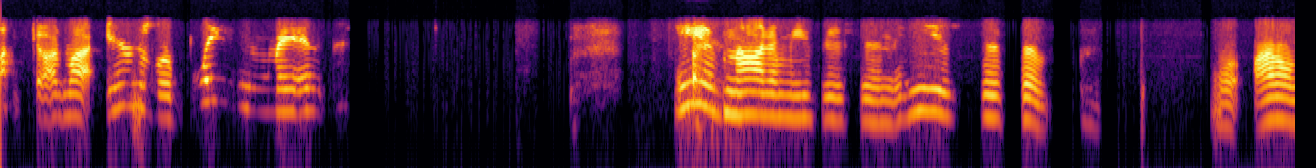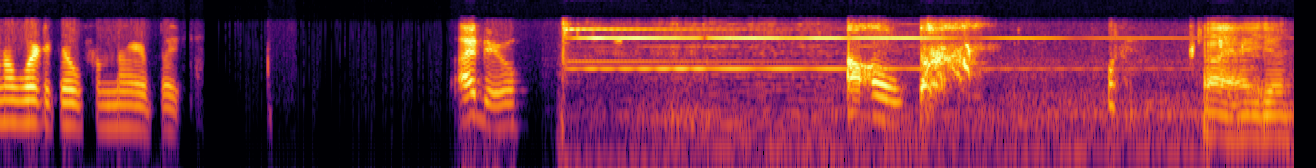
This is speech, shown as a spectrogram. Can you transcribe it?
Oh my God, my ears are bleeding, man. He is not a musician. He is just a. Well, I don't know where to go from there, but I do. Uh oh. Hi, how you doing?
